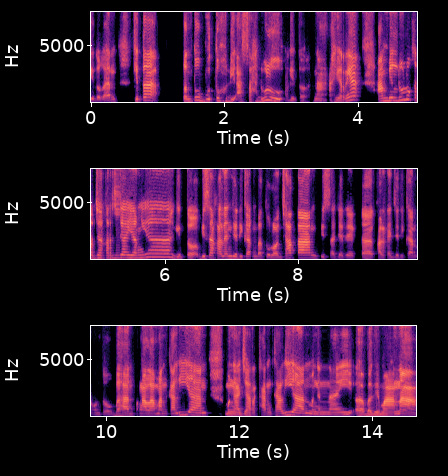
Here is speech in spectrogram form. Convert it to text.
gitu kan. Kita tentu butuh diasah dulu gitu. Nah, akhirnya ambil dulu kerja-kerja yang ya gitu. Bisa kalian jadikan batu loncatan, bisa jadi uh, kalian jadikan untuk bahan pengalaman kalian, mengajarkan kalian mengenai uh, bagaimana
